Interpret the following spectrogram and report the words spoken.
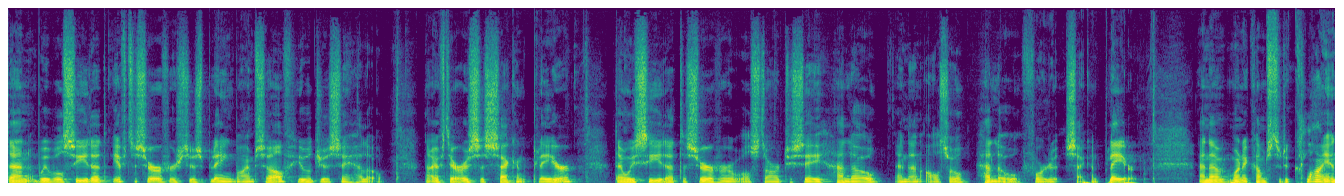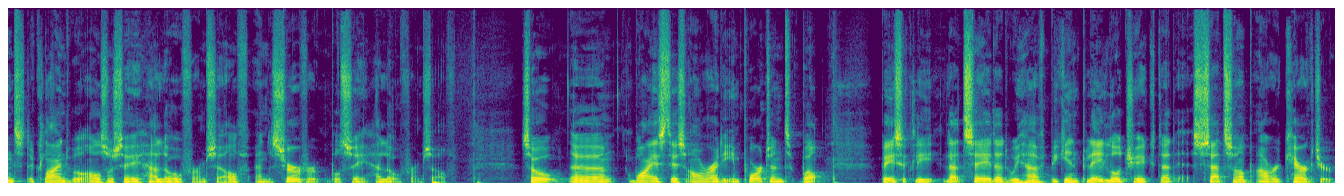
Then we will see that if the server is just playing by himself, he will just say hello. Now, if there is a second player, then we see that the server will start to say hello and then also hello for the second player. And then when it comes to the client, the client will also say hello for himself and the server will say hello for himself. So um, why is this already important? Well, basically, let's say that we have begin play logic that sets up our character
